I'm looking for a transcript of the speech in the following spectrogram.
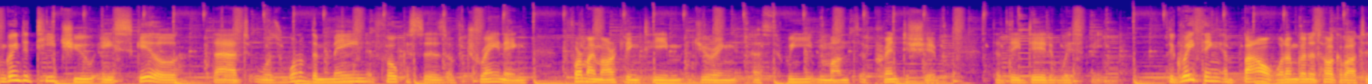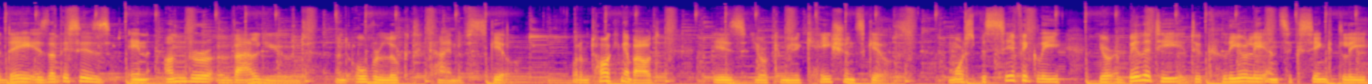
I'm going to teach you a skill that was one of the main focuses of training for my marketing team during a three month apprenticeship that they did with me. The great thing about what I'm going to talk about today is that this is an undervalued and overlooked kind of skill. What I'm talking about is your communication skills. More specifically, your ability to clearly and succinctly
